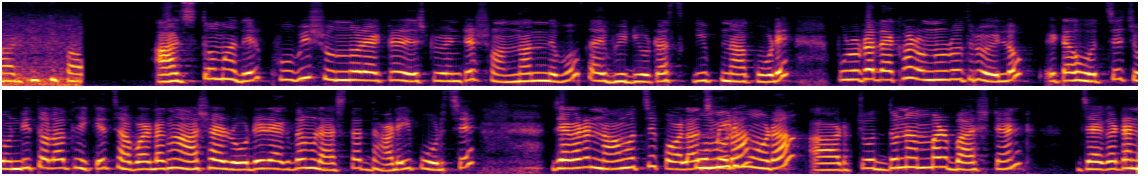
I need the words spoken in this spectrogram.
আর কি কি পাওয়া আজ তোমাদের খুবই সুন্দর একটা রেস্টুরেন্টের সন্ধান দেব তাই ভিডিওটা স্কিপ না করে পুরোটা দেখার অনুরোধ রইল। এটা হচ্ছে চণ্ডীতলা থেকে চাপাডাঙ্গা আসার রোডের একদম রাস্তার ধারেই পড়ছে। জায়গাটার নাম হচ্ছে কলাছড়া মোড়া। আর চোদ্দ নাম্বার বাস স্ট্যান্ড। জায়গাটার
